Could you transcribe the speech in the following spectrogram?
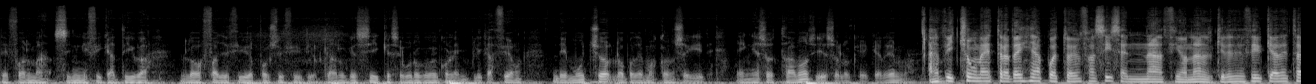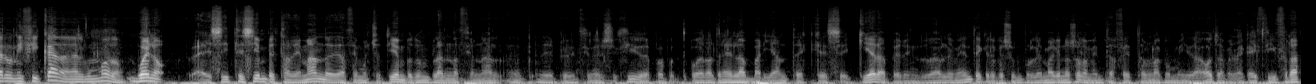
de forma significativa los fallecidos por suicidio. Claro que sí, que seguro que con la implicación de muchos lo podemos conseguir. En eso estamos y eso es lo que queremos. Has dicho una estrategia, has puesto énfasis en nacional. ¿Quieres decir que ha de estar unificada de algún modo? Bueno, existe siempre esta demanda desde hace mucho tiempo de un plan nacional de prevención del suicidio. Después podrá tener las variantes que se quiera, pero indudablemente creo que es un problema que no solamente afecta a una comunidad a otra. verdad que hay cifras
